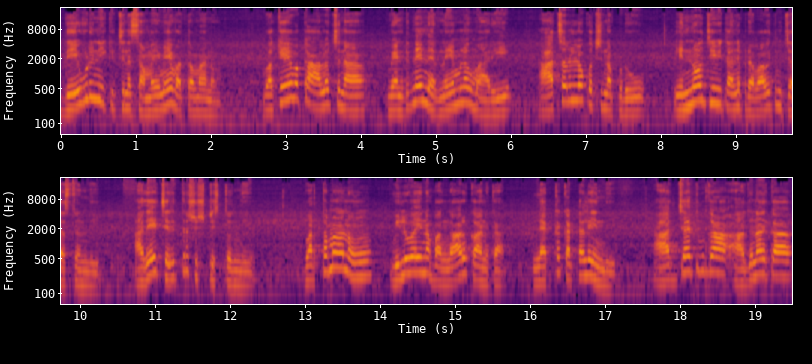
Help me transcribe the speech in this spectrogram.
దేవుడు నీకు ఇచ్చిన సమయమే వర్తమానం. ఒకే ఒక ఆలోచన వెంటనే నిర్ణయంలో మారి ఆచరణలోకి వచ్చినప్పుడు ఎన్నో జీవితాల్ని ప్రభావితం చేస్తుంది. అదే చరిత్ర సృష్టిస్తుంది. వర్తమానం విలువైన బంగారు కానుక లెక్క కట్టలేంది ఆధ్యాత్మిక ఆధునిక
